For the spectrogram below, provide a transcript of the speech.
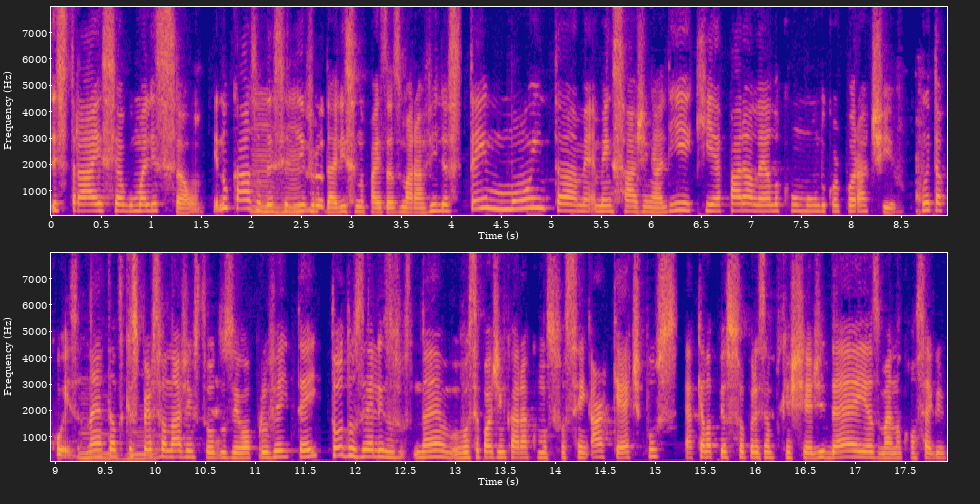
extrai-se alguma lição. E no caso uhum. desse livro da Alice no País das Maravilhas, tem muita mensagem ali que é paralelo com o mundo corporativo. Muita coisa, uhum. né? Tanto que os uhum. personagens todos eu aproveitei. Todos eles, né, você pode encarar como se fossem arquétipos. É aquela pessoa, por exemplo, que é cheia de ideias, mas não consegue consegue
